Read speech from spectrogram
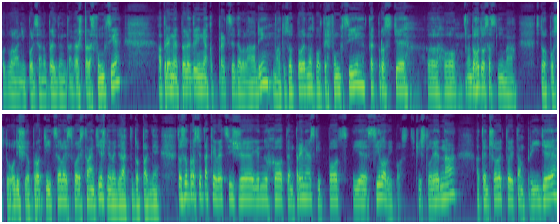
odvolaniu policajného prezidenta Gašpara z funkcie a premiér Pellegrini ako predseda vlády, má tu zodpovednosť, bol v tej funkcii, tak proste ho, dohodol sa s ním a z toho postu odišiel proti celej svojej strane, tiež nevedel, ak to dopadne. To sú proste také veci, že jednoducho ten premiérsky post je silový post, číslo jedna a ten človek, ktorý tam príde,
